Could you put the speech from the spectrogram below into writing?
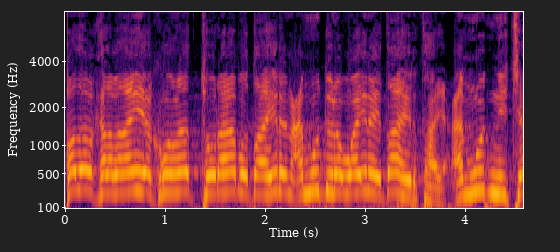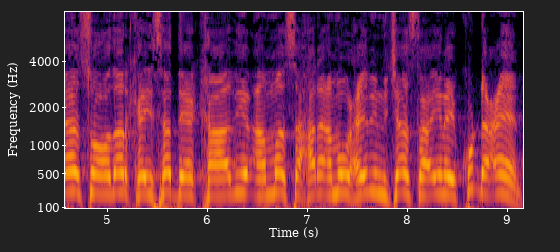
qodobka labaad an yakuuna turaabu daahiran camuuduna waa inay daahir tahay. Camuud nijaasahood arkaysa dee kaadi ama saxre ama waxyaali nijaas tahay inay ku dhaceen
